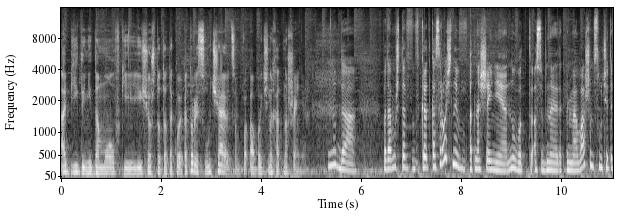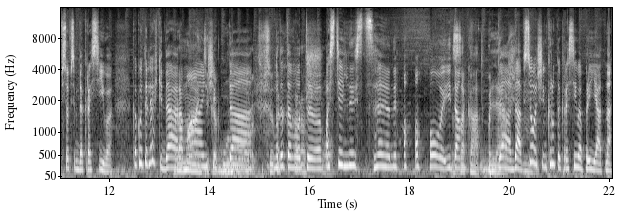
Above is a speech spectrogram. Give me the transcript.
обиды, недомолвки или еще что-то такое, которые случаются в обычных отношениях. Ну да. Потому что в краткосрочные отношения, ну вот, особенно, я так понимаю, в вашем случае, это все всегда красиво. Какой-то легкий, да, Романтика, романчик, да. курорт, всё вот это вот э, хорошо. постельные сцены, хо-хо-хо, и там... Закат, пляж. Да, да, все М. очень круто, красиво, приятно.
